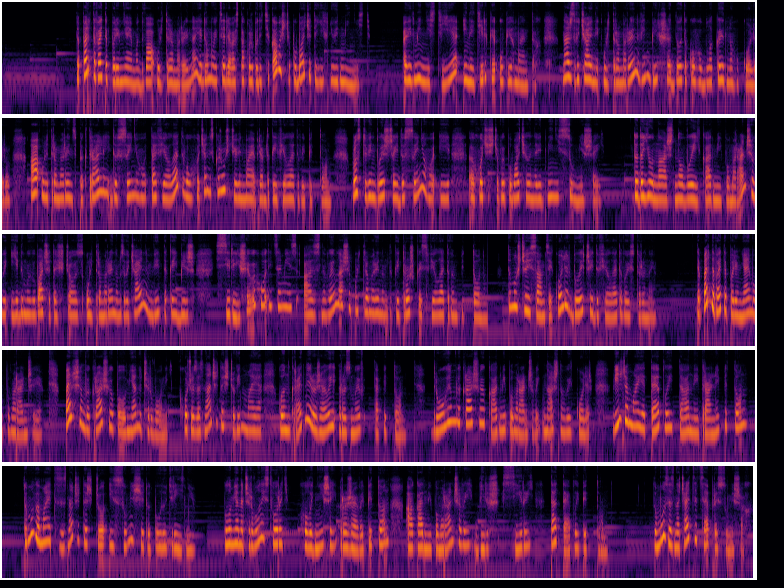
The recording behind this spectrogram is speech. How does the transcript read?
Тепер давайте порівняємо два ультрамарини. Я думаю, це для вас також буде цікаво, щоб побачити їхню відмінність. А відмінність є і не тільки у пігментах. Наш звичайний ультрамарин він більше до такого блакитного кольору, а ультрамарин спектральний до синього та фіолетового, хоча не скажу, що він має прям такий фіолетовий підтон. Просто він ближче і до синього, і е, хочу, щоб ви побачили на відмінність сумішей. Додаю наш новий кадмій помаранчевий, і я думаю, ви бачите, що з ультрамарином звичайним він такий більш сіріший виходить заміс, а з новим нашим ультрамарином такий трошки з фіолетовим підтоном, тому що і сам цей колір ближчий до фіолетової сторони. Тепер давайте порівняємо помаранчеві. Першим викрашую полум'яно-червоний. Хочу зазначити, що він має конкретний рожевий розмив та підтон. Другим викрашую кадмій помаранчевий, наш новий колір. Він же має теплий та нейтральний підтон. Тому ви маєте зазначити, що і суміші тут будуть різні. Полум'яно-червоний створить холодніший рожевий підтон, а кадмій помаранчевий більш сірий та теплий підтон. Тому зазначайте це при сумішах.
